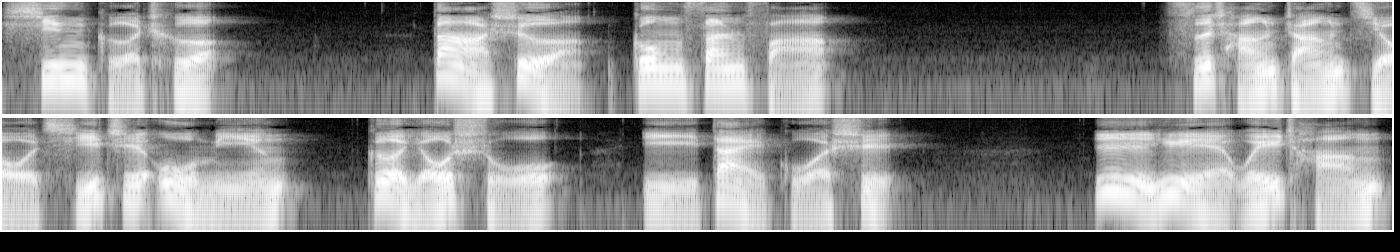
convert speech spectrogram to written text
新阁车，大赦宫三伐。司常长九旗之物名，各有属，以待国事。日月为常，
